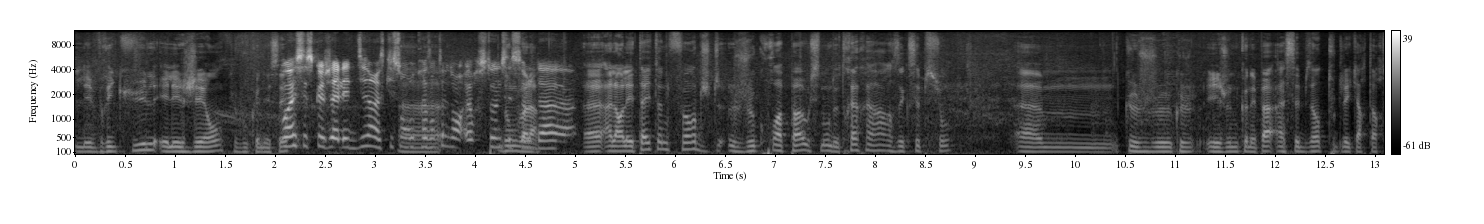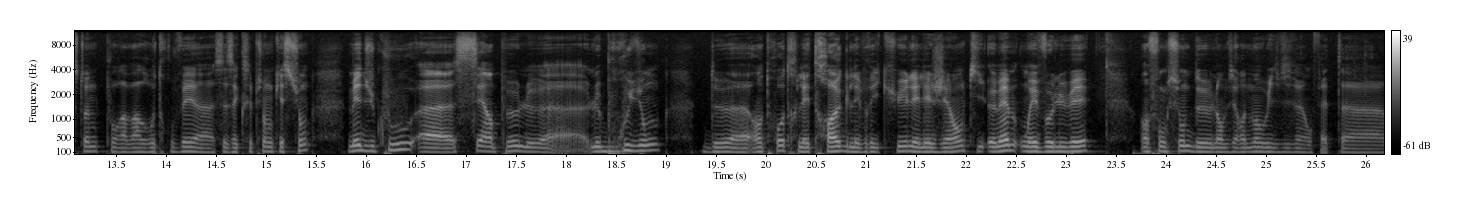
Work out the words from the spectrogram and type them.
les vricules et les géants que vous connaissez. Ouais, c'est ce que j'allais te dire. Est-ce qu'ils sont Euh, représentés dans Hearthstone, ces voilà. soldats Euh, alors les Titan Forged, je crois pas, ou sinon de très très rares exceptions. que je, que je- et je ne connais pas assez bien toutes les cartes Hearthstone pour avoir retrouvé ces exceptions en question. Mais du coup, c'est un peu le, le brouillon de, entre autres, les trogs, les vricules et les géants qui eux-mêmes ont évolué en fonction de l'environnement où ils vivaient en fait. euh.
